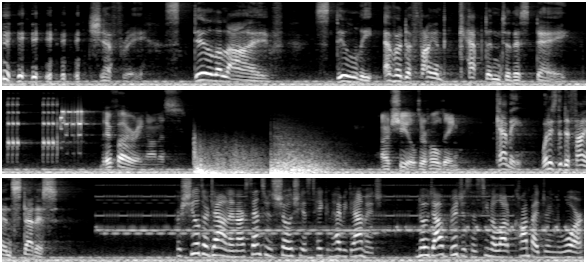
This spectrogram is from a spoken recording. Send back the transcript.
Jeffrey, still alive. Still the ever defiant captain to this day. They're firing on us. Our shields are holding. Cammy, what is the defiant status? Her shields are down, and our sensors show she has taken heavy damage. No doubt Bridges has seen a lot of combat during the war.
